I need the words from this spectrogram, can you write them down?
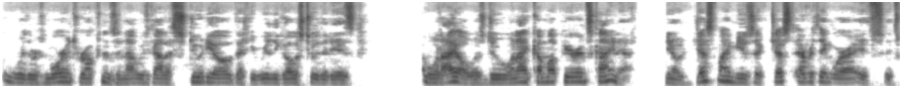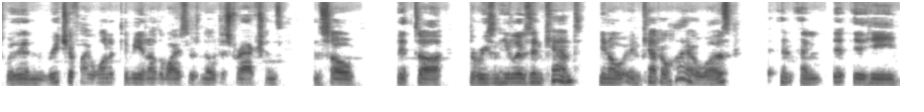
where there was more interruptions, and now he's got a studio that he really goes to. That is what I always do when I come up here in Skynet. You know, just my music, just everything where it's it's within reach if I want it to be, and otherwise there's no distractions. And so it uh, the reason he lives in Kent, you know, in Kent, Ohio, was and, and it, it, he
